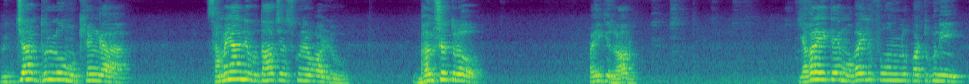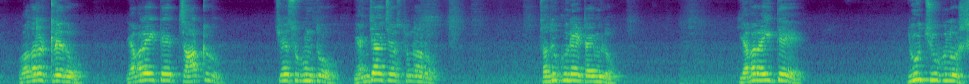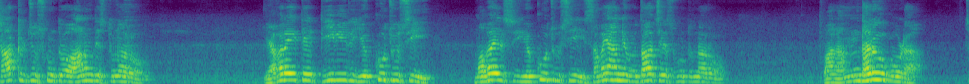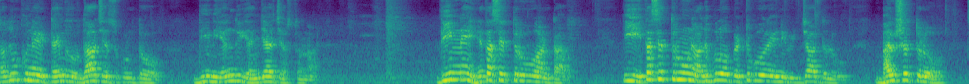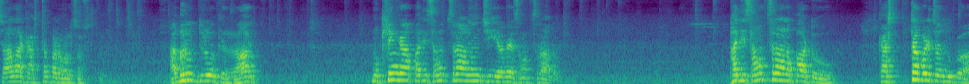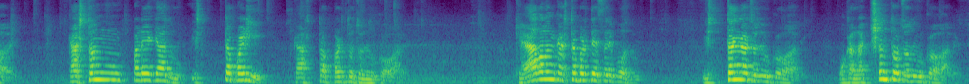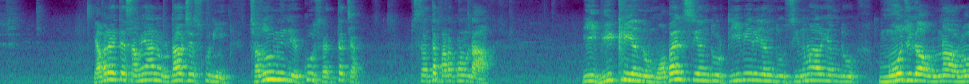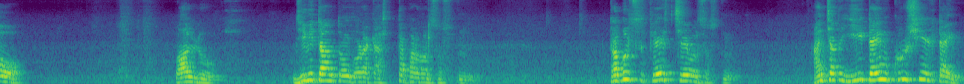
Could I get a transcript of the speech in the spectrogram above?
విద్యార్థుల్లో ముఖ్యంగా సమయాన్ని వృధా చేసుకునే వాళ్ళు భవిష్యత్తులో పైకి రారు. ఎవరైతే మొబైల్ ఫోన్లు పట్టుకుని వదలట్లేదో ఎవరైతే చాట్లు చేసుకుంటూ ఎంజాయ్ చేస్తున్నారో చదువుకునే టైంలో ఎవరైతే యూట్యూబ్లో షార్ట్లు చూసుకుంటూ ఆనందిస్తున్నారో? ఎవరైతే టీవీలు ఎక్కువ చూసి మొబైల్స్ ఎక్కువ చూసి సమయాన్ని వృధా చేసుకుంటున్నారో వాళ్ళందరూ కూడా చదువుకునే టైం వృధా చేసుకుంటూ దీని ఎందు ఎంజాయ్ చేస్తున్నారు. దీన్నే హితశత్రువు అంటారు. ఈ హితశత్రువుని అదుపులో పెట్టుకోలేని విద్యార్థులు భవిష్యత్తులో చాలా కష్టపడవలసి వస్తుంది. అభివృద్ధిలోకి రారు. ముఖ్యంగా పది సంవత్సరాల నుంచి ఇరవై సంవత్సరాలు. పది సంవత్సరాల పాటు కష్టపడి చదువుకోవాలి. కష్టం పడే కాదు ఇష్టపడి కష్టపడుతూ చదువుకోవాలి. కేవలం కష్టపడితే సరిపోదు. ఇష్టంగా చదువుకోవాలి. ఒక లక్ష్యంతో చదువుకోవాలి. ఎవరైతే సమయాన్ని వృధా చేసుకుని చదువు మీద ఎక్కువ శ్రద్ధ చె శ్రద్ధ పడకుండా ఈ వీట్లి ఎందు మొబైల్స్ ఎందు టీవీల ఎందు సినిమాల ఎందు మోజుగా ఉన్నారో వాళ్ళు జీవితాంతం కూడా కష్టపడవలసి వస్తుంది. ట్రబుల్స్ ఫేస్ చేయవలసి వస్తుంది. అంచేత ఈ టైం క్రూషియల్ టైం.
